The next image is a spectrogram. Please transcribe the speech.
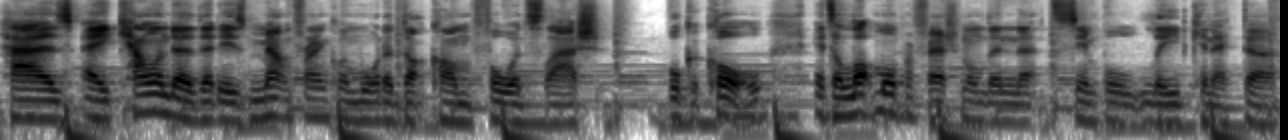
has a calendar that is mountfranklinwater.com forward slash book a call. It's a lot more professional than that simple lead connector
